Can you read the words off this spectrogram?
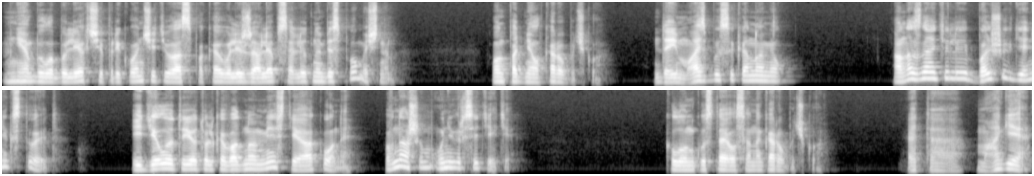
«Мне было бы легче прикончить вас, пока вы лежали абсолютно беспомощным». Он поднял коробочку. «Да и мазь бы сэкономил». Она, знаете ли, больших денег стоит. И делают ее только в одном месте, а оконы. В нашем университете». Клунк уставился на коробочку. «Это магия?»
